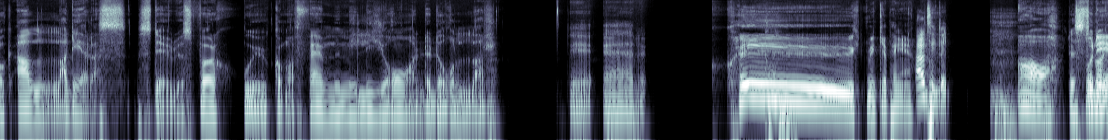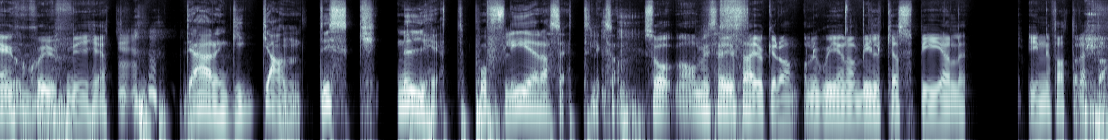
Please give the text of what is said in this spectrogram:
och alla deras studios för 7,5 miljarder dollar. Det är sjukt mycket pengar. Jag tycker... Ja, det, står Och det är en sjuk nyhet. Mm. det är en gigantisk nyhet på flera sätt. Liksom. Så om vi säger så här Jocke då, om du går igenom vilka spel innefattar detta?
